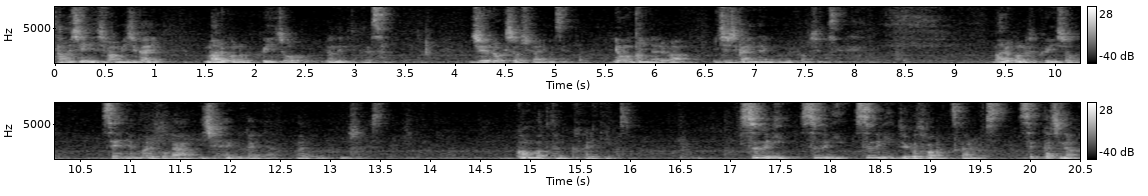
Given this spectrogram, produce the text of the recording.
か？試しに一番短いマルコの福音書を読んでみてください。16章しかありません。読む気になれば1時間以内に読めるかもしれません。マルコの福音書。青年マルコがいち早く書いたマルコの福音書です。コンパクトに書かれています。すぐにすぐにすぐにという言葉が使われます。せっかちな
